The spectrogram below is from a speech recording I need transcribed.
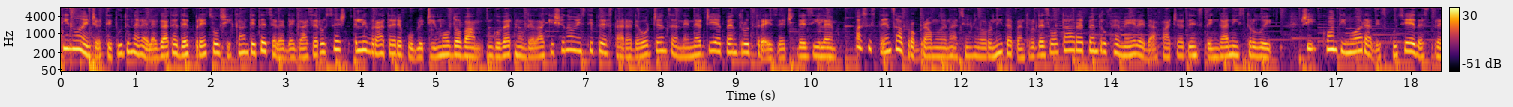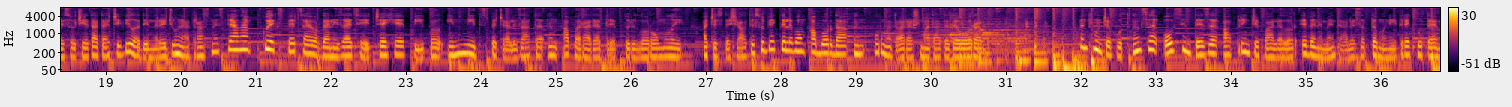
Continuă incertitudinele legate de prețul și cantitățile de gaze rusești livrate Republicii Moldova. Guvernul de la Chișinău instituie starea de urgență în energie pentru 30 de zile. Asistența programului Națiunilor Unite pentru dezvoltare pentru femeile de afaceri din stânga Nistrului și continuarea discuției despre societatea civilă din regiunea transnistreană cu experți ai organizației cehe People in Need, specializată în apărarea drepturilor omului. Aceste și alte subiecte le vom aborda în următoarea jumătate de oră. Pentru început însă, o sinteză a principalelor evenimente ale săptămânii trecute.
